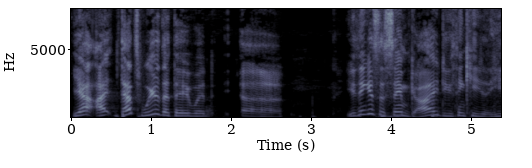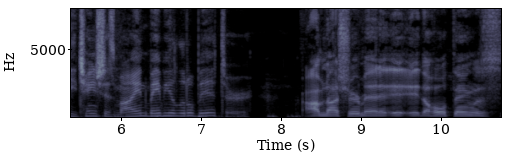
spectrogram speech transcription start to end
Yeah, I. That's weird that they would. uh You think it's the same guy? Do you think he he changed his mind maybe a little bit or? I'm not sure, man. It, it, it the whole thing was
